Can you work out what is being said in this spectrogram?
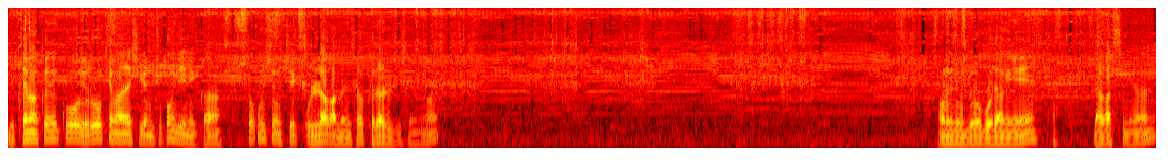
밑에만 끊고 요렇게만 하시면 뚜껑지니까 조금씩 조금씩 올라가면서 그라를 주세요. 어느 정도 모량이 나갔으면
